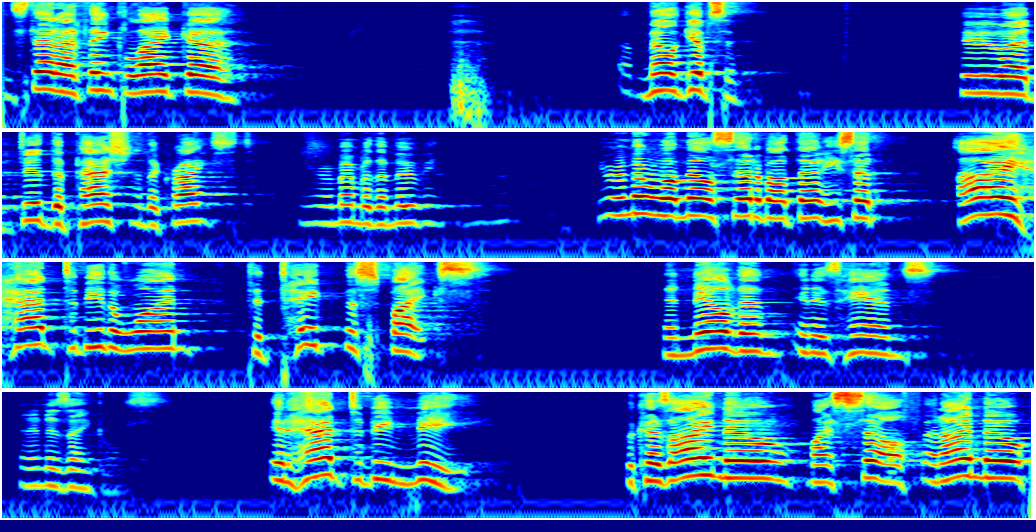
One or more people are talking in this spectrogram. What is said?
Instead, I think like uh, Mel Gibson, who uh, did The Passion of the Christ. You remember the movie? You remember what Mel said about that? He said, I had to be the one to take the spikes and nail them in his hands and in his ankles. It had to be me because I know myself and I know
